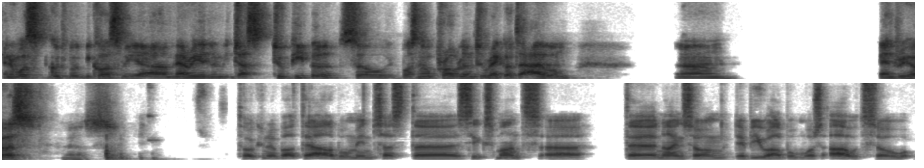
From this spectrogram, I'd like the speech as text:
and it was good because we are married and we just two people, so it was no problem to record the album um, and rehearse. Yes. Talking about the album, in just uh, six months, uh, the nine song debut album was out. So,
